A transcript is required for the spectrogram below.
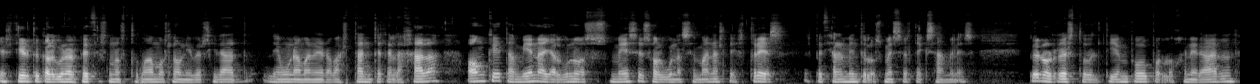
Es cierto que algunas veces nos tomamos la universidad de una manera bastante relajada, aunque también hay algunos meses o algunas semanas de estrés, especialmente los meses de exámenes. Pero el resto del tiempo, por lo general,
